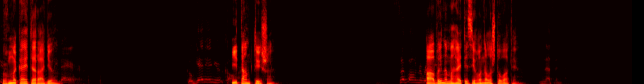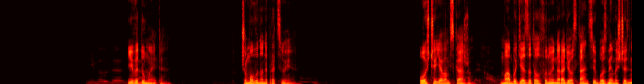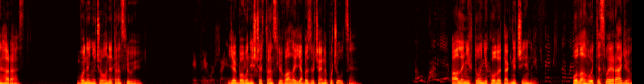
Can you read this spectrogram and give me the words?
вмикаєте радіо, і там тиша, а ви намагаєтесь його налаштувати. І ви думаєте, чому воно не працює? Ось що я вам скажу. Мабуть, я зателефоную на радіостанцію, бо з ними щось не гаразд. Вони нічого не транслюють. Якби вони щось транслювали, я би звичайно почув це. Але ніхто ніколи так не чинить. Полагодьте своє радіо.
